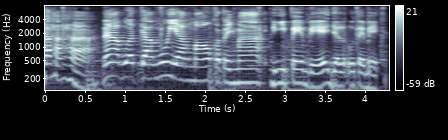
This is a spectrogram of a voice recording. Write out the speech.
Hahaha. Nah, buat kamu yang mau keterima di IPB jalur UTBK,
